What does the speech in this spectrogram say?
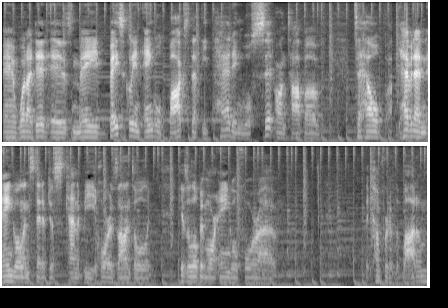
And what I did is made basically an angled box that the padding will sit on top of to help have it at an angle instead of just kind of be horizontal. Gives a little bit more angle for uh, the comfort of the bottom.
